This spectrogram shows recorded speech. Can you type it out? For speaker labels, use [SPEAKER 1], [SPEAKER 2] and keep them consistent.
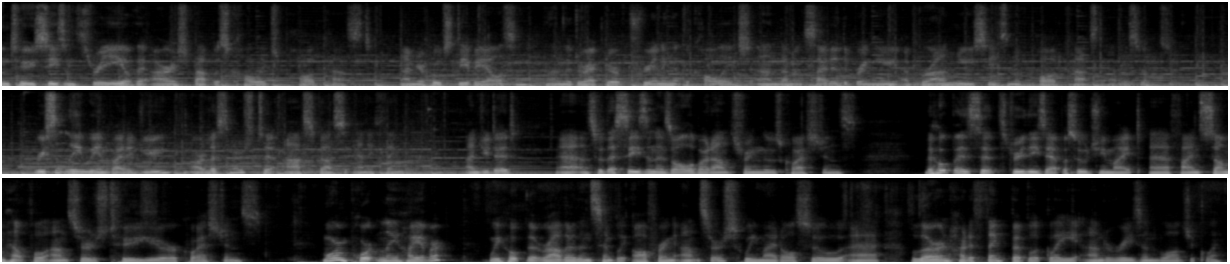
[SPEAKER 1] welcome to season three of the Irish Baptist College podcast. I'm your host, Davey Ellison. I'm the director of training at the college, and I'm excited to bring you a brand new season of podcast episodes. Recently, we invited you, our listeners, to ask us anything, and you did. Uh, and so this season is all about answering those questions. The hope is that through these episodes, you might uh, find some helpful answers to your questions. More importantly, however, we hope that rather than simply offering answers, we might also uh, learn how to think biblically and reason logically.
